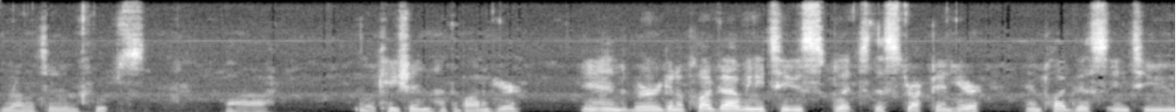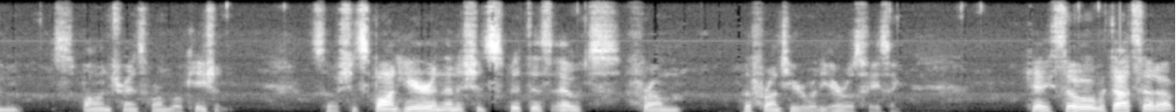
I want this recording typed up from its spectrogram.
relative, whoops, uh, location at the bottom here. And we're going to plug that. We need to split this struct pin here and plug this into spawn transform location. So it should spawn here and then it should spit this out from the front here where the arrow's facing. Okay, so with that set up,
